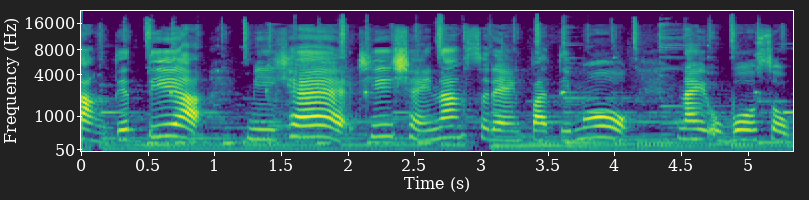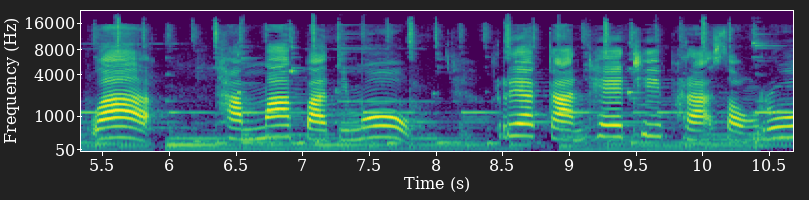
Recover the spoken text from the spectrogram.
ต่างเตี้ยๆมีแค่ที่ใช้นั่งแสดงปาติโมกในอุโบสถว่าธรรมาปาติโมก เรียกการเทศที่พระสองรู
